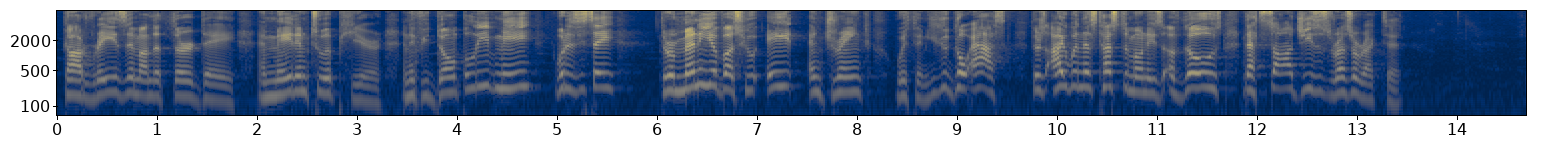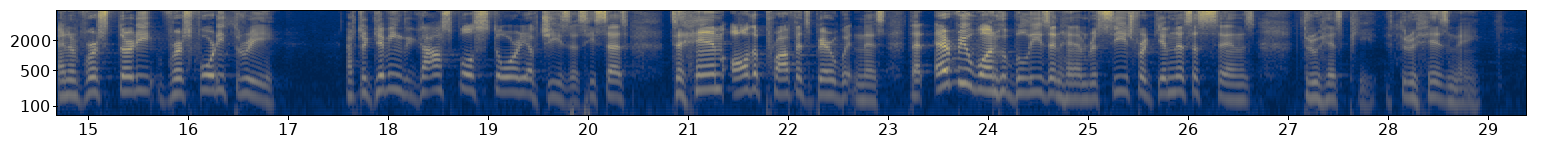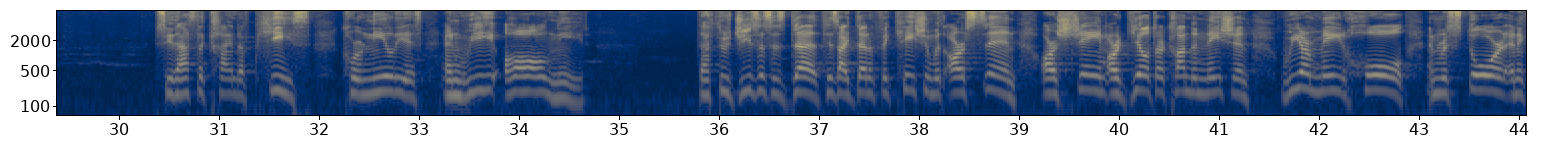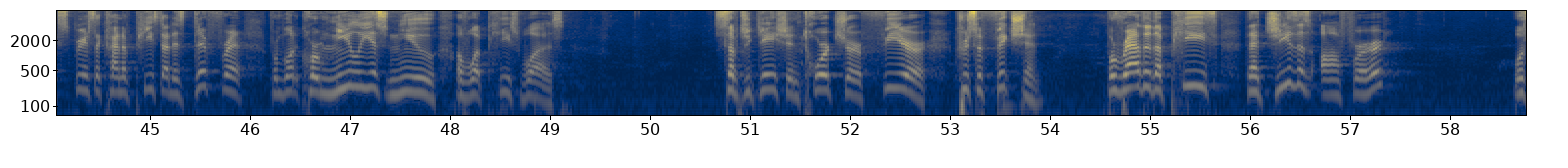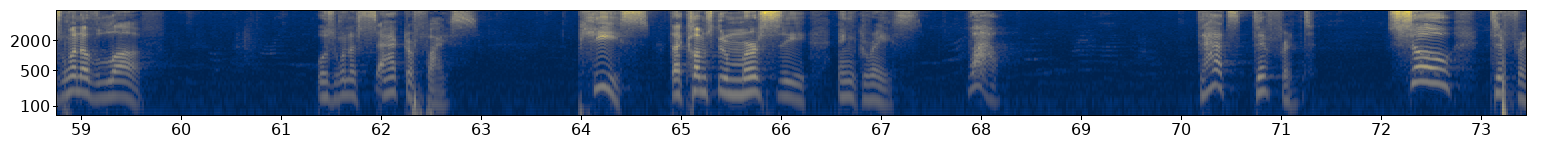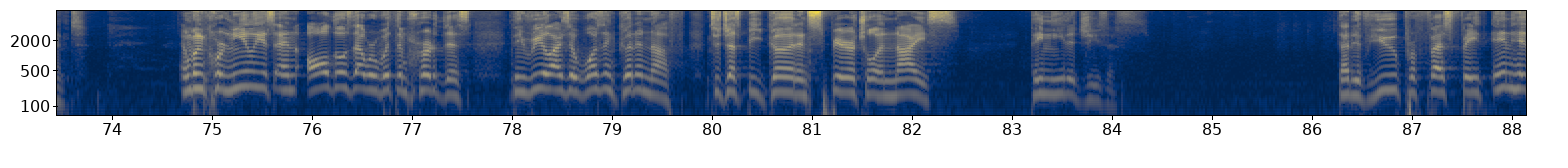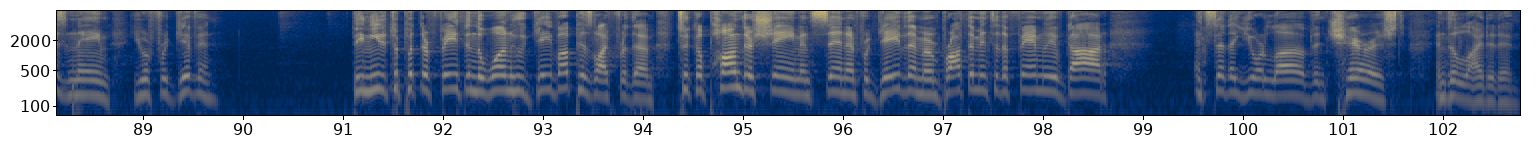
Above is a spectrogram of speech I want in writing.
God raised him on the third day and made him to appear. And if you don't believe me, what does he say? There were many of us who ate and drank with him. You could go ask. There's eyewitness testimonies of those that saw Jesus resurrected. And in verse 30, verse 43, after giving the gospel story of Jesus, he says, To him all the prophets bear witness that everyone who believes in him receives forgiveness of sins through his, through his name. See, that's the kind of peace Cornelius and we all need that through Jesus' death, his identification with our sin, our shame, our guilt, our condemnation, we are made whole and restored and experience the kind of peace that is different from what Cornelius knew of what peace was subjugation, torture, fear, crucifixion. But rather, the peace that Jesus offered was one of love, was one of sacrifice, peace that comes through mercy and grace. Wow. That's different. So different. And when Cornelius and all those that were with him heard this, they realized it wasn't good enough to just be good and spiritual and nice. They needed Jesus. That if you profess faith in his name, you're forgiven. They needed to put their faith in the one who gave up his life for them, took upon their shame and sin, and forgave them and brought them into the family of God, and said that you are loved and cherished and delighted in.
